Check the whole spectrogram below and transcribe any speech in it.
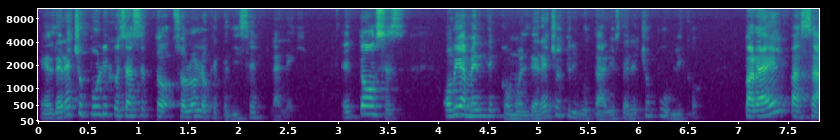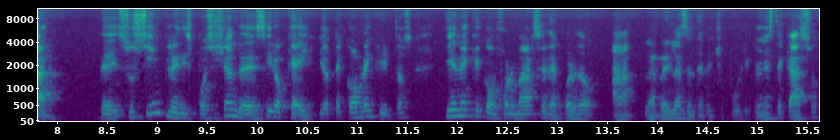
En el derecho público se hace solo lo que te dice la ley. Entonces, obviamente, como el derecho tributario es derecho público, para él pasar de su simple disposición de decir, ok, yo te cobro en criptos, tiene que conformarse de acuerdo a las reglas del derecho público. En este caso,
